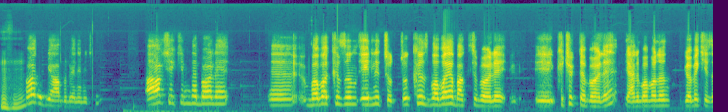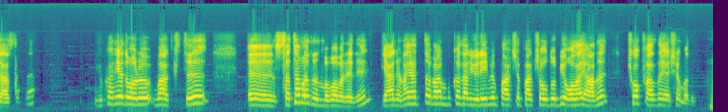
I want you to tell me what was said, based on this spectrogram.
Hı hı. Öyle bir andı benim için. Ağır çekimde böyle e, baba kızın elini tuttu. Kız babaya baktı böyle e, küçük de böyle yani babanın göbek hizasında. Yukarıya doğru baktı. E, satamadın mı baba dedi. Yani hayatta ben bu kadar yüreğimin parça parça olduğu bir olay anı çok fazla yaşamadım. Hı.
